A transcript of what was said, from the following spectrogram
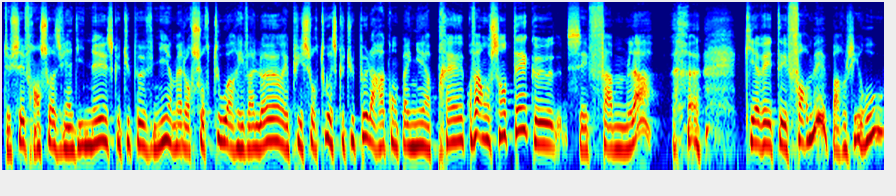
Tu sais, Françoise vient dîner, est-ce que tu peux venir? Mais alors surtout, arrive à l'heure, et puis surtout, est-ce que tu peux la raccompagner après? Enfin, on sentait que ces femmes-là, qui avaient été formées par Giroud,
